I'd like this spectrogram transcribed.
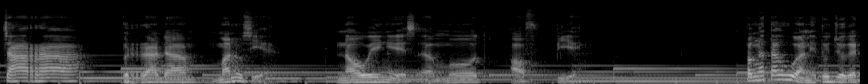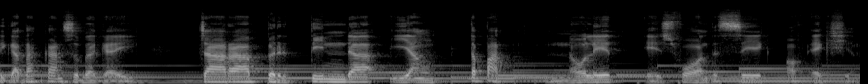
cara berada manusia. Knowing is a mode of being. Pengetahuan itu juga dikatakan sebagai cara bertindak yang tepat. Knowledge is for the sake of action.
